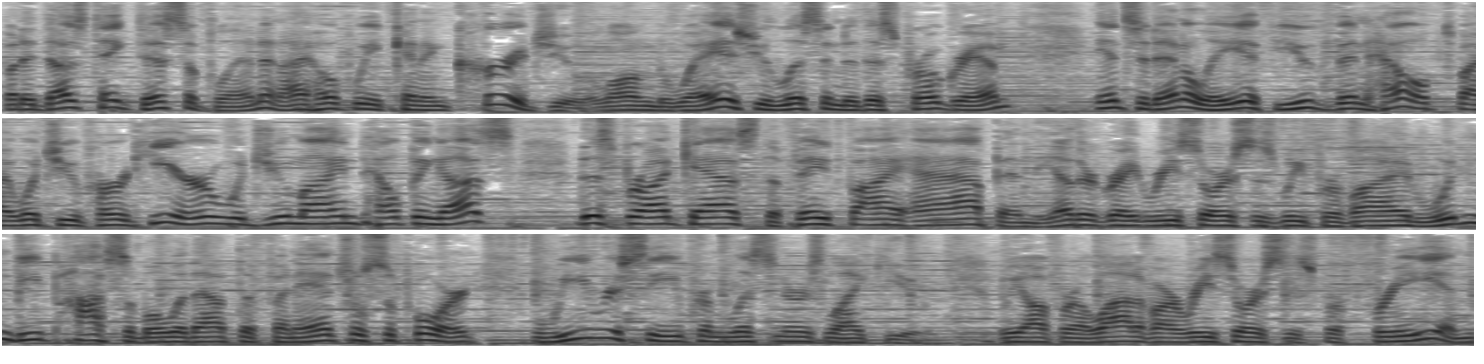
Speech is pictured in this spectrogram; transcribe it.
but it does take discipline, and I hope we can encourage you along the way as you listen to this program. Incidentally, if you've been helped by what you've heard here, would you mind helping us? This broadcast, the FaithFi app, and the other great resources we provide wouldn't be possible without the financial support we receive from listeners like you. We offer a lot of our resources for free and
